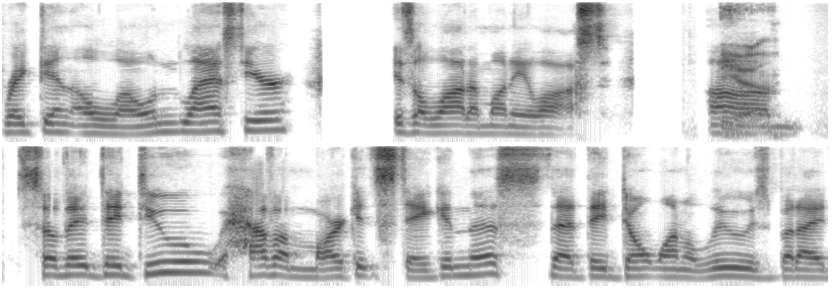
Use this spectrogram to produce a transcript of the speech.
raked in alone last year is a lot of money lost um Yeah. so they, they do have a market stake in this that they don't want to lose but i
